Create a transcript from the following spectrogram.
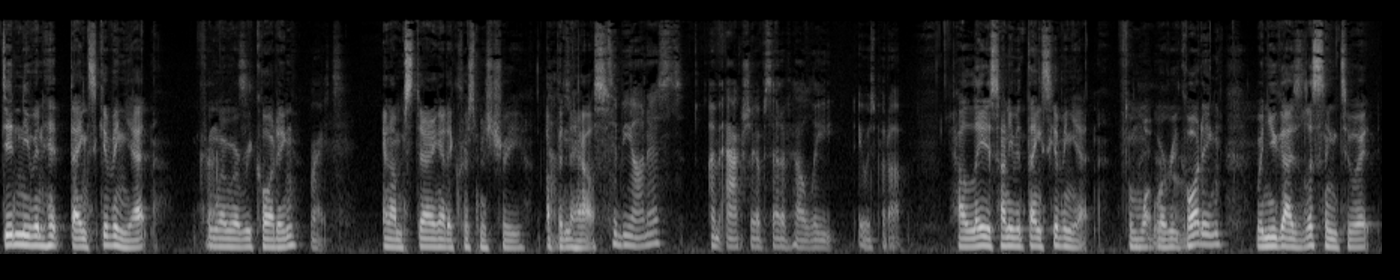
didn't even hit Thanksgiving yet from when we're recording, Right. and I'm staring at a Christmas tree up in the house. To be honest, I'm actually upset of how late it was put up. How late? It's not even Thanksgiving yet. From what we're recording, when you guys listening to it,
